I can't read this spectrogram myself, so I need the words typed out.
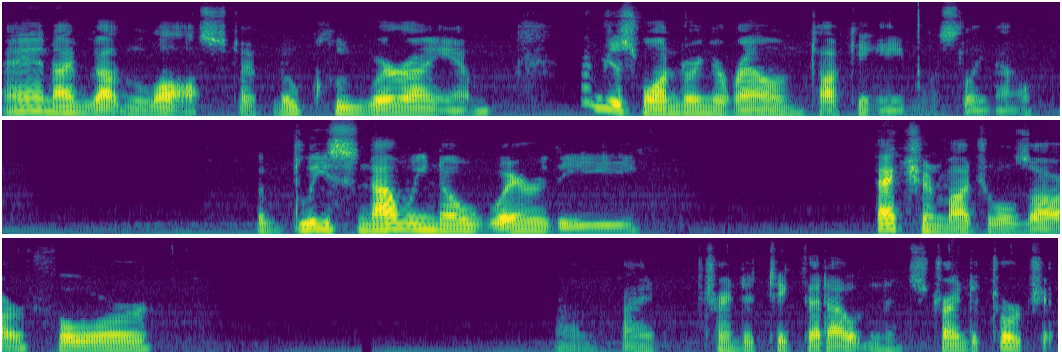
And I've gotten lost. I have no clue where I am. I'm just wandering around, talking aimlessly now. At least now we know where the faction modules are for... Um, I'm trying to take that out and it's trying to torch it.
